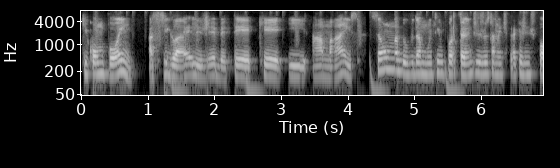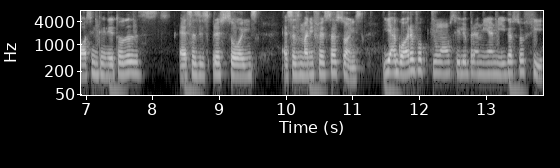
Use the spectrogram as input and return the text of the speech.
que compõem a sigla LGBTQIA+, são uma dúvida muito importante justamente para que a gente possa entender todas essas expressões, essas manifestações. E agora eu vou pedir um auxílio para minha amiga Sofia.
